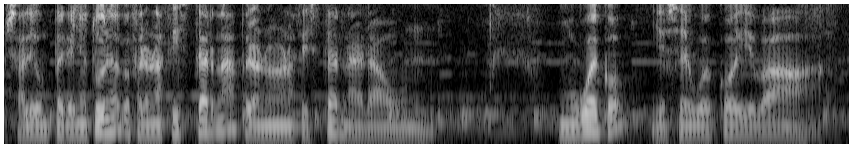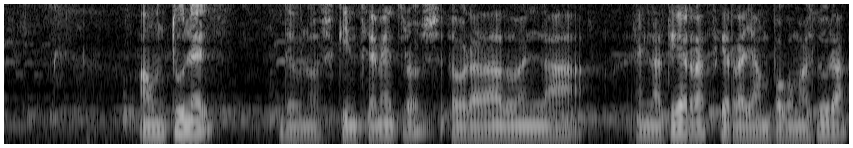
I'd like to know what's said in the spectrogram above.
salió un pequeño túnel, que fuera una cisterna, pero no era una cisterna, era un, un hueco, y ese hueco iba a, un túnel de unos 15 metros, horadado en la, en la tierra, tierra ya un poco más dura,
